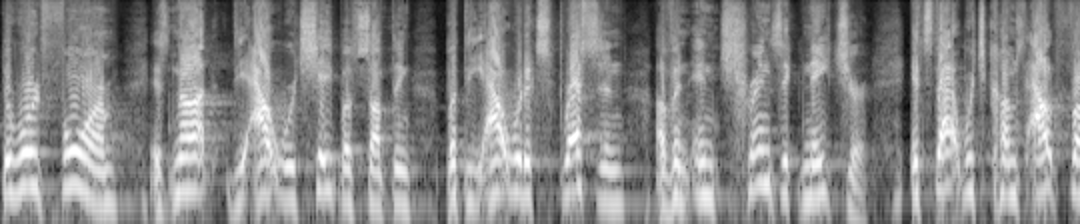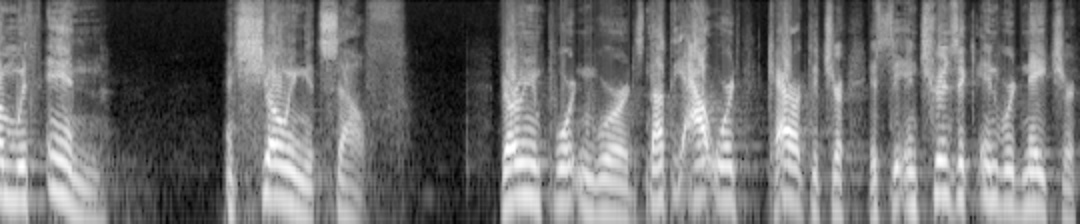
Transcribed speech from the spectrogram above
The word form is not the outward shape of something, but the outward expression of an intrinsic nature. It's that which comes out from within and showing itself. Very important word. It's not the outward caricature, it's the intrinsic inward nature.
